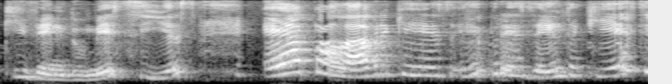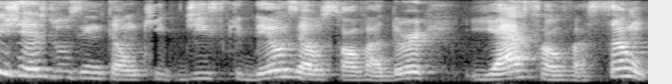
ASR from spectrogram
que vem do Messias, é a palavra que representa que esse Jesus, então, que diz que Deus é o Salvador e a salvação,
